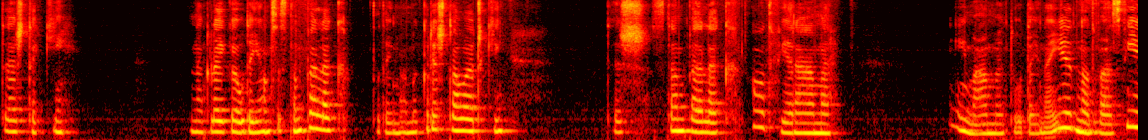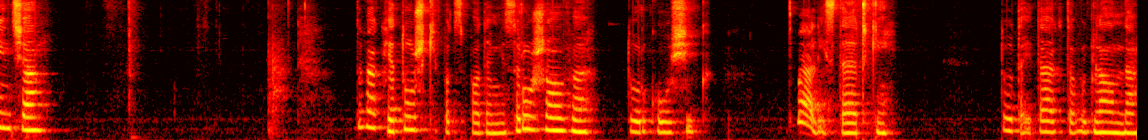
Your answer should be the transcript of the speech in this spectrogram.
Też taki naklejkę udający stempelek. Tutaj mamy kryształeczki. Też stempelek. Otwieramy. I mamy tutaj na jedno, dwa zdjęcia. Dwa kwiatuszki, pod spodem jest różowy, turkusik. Dwa listeczki. Tutaj tak to wygląda.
